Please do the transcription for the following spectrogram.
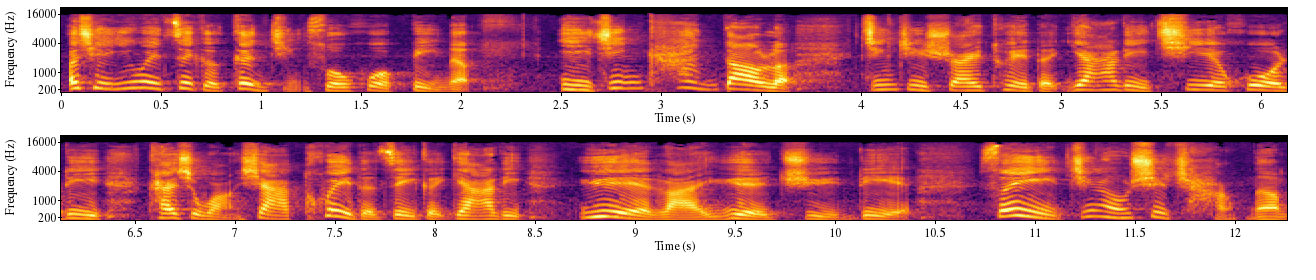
而且因为这个更紧缩货币呢，已经看到了经济衰退的压力，企业获利开始往下退的这个压力越来越剧烈，所以金融市场呢，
